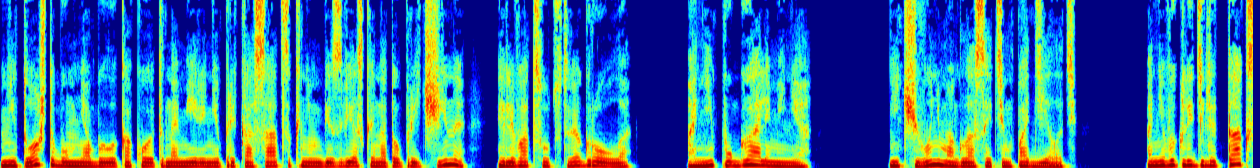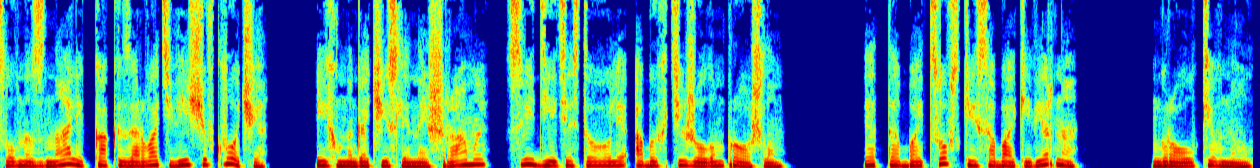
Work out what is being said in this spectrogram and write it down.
Не то, чтобы у меня было какое-то намерение прикасаться к ним без веской на то причины или в отсутствие Гроула. Они пугали меня. Ничего не могла с этим поделать. Они выглядели так, словно знали, как изорвать вещи в клочья. Их многочисленные шрамы свидетельствовали об их тяжелом прошлом. «Это бойцовские собаки, верно?» Гроул кивнул.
